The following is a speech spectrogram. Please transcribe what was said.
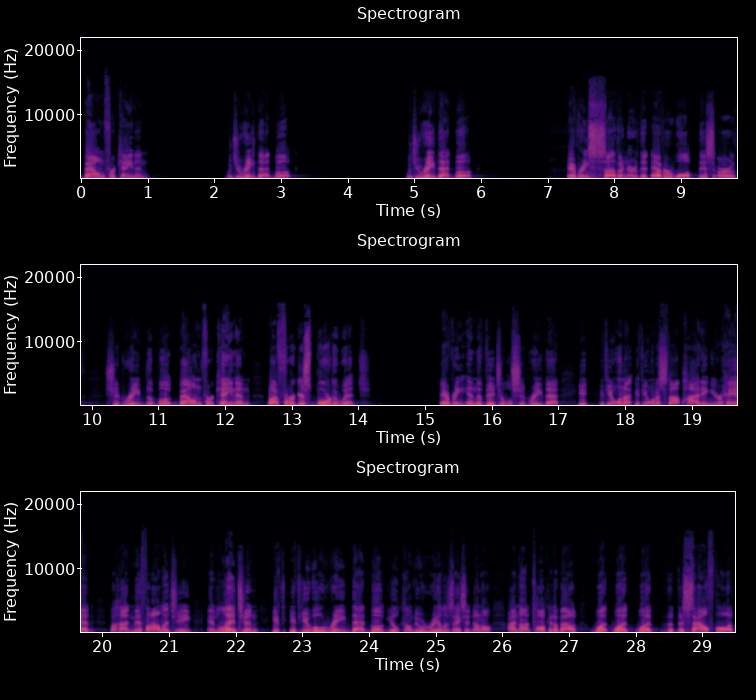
Bound for Canaan? Would you read that book? Would you read that book? Every Southerner that ever walked this earth should read the book Bound for Canaan by Fergus Bordewich. Every individual should read that. If you want to, if you want to stop hiding your head behind mythology and legend, if, if you will read that book, you'll come to a realization. No, no, I'm not talking about what, what, what the, the South thought.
